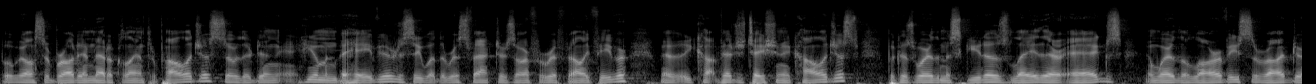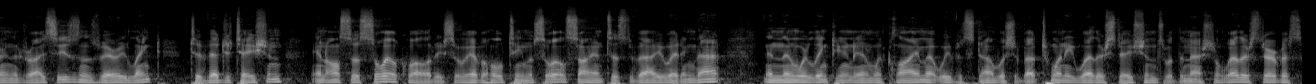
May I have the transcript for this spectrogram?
but we also brought in medical anthropologists. So they're doing uh, human behavior to see what the risk factors are for Rift Valley fever. We have eco vegetation ecologists because where the mosquitoes lay their eggs and where the larvae survive during the dry season is very linked to vegetation and also soil quality. So we have a whole team of soil scientists evaluating that. And then we're linking it in with climate. We've established about 20 weather stations with the National Weather Service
